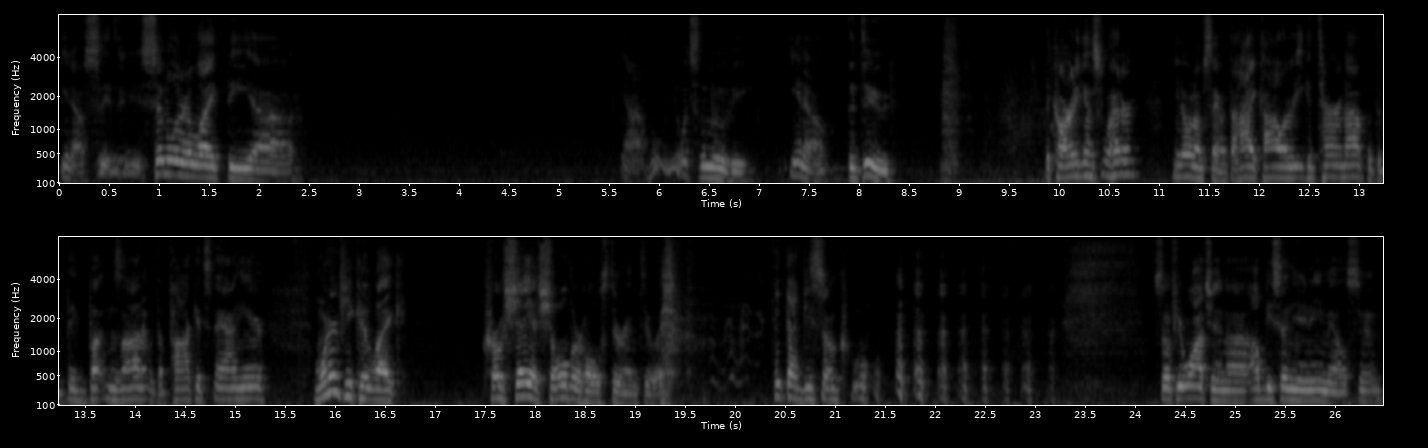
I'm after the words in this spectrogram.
you know, similar to like the, uh, yeah, what's the movie? You know, the dude, the cardigan sweater. You know what I'm saying? With the high collar you could turn up with the big buttons on it, with the pockets down here. I wonder if you could like crochet a shoulder holster into it. I think that'd be so cool. so if you're watching, uh, I'll be sending you an email soon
